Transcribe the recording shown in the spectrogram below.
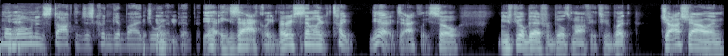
Malone and Stockton just couldn't get by Jordan and Pippen. Yeah, exactly. Very similar type. Yeah, exactly. So you feel bad for Bills Mafia too, but Josh Allen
